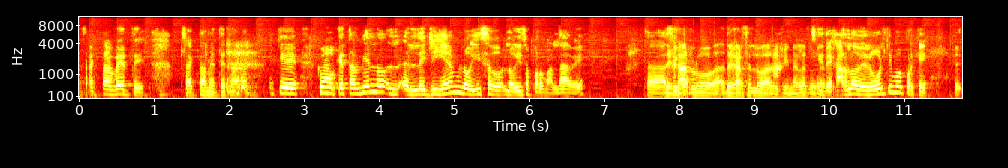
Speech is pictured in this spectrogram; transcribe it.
exactamente, exactamente. que, como que también lo, el GM lo hizo, lo hizo por maldad, ¿eh? Dejarlo, dejárselo al final a Sí, dejarlo del último porque eh,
